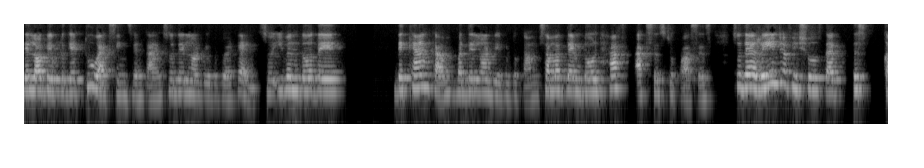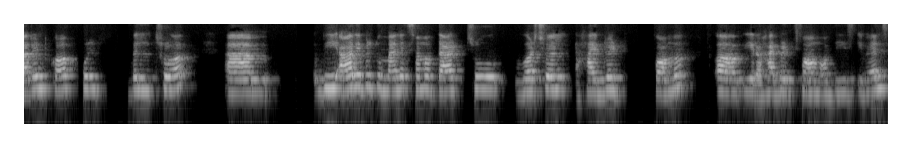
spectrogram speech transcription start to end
they'll not be able to get two vaccines in time, so they'll not be able to attend. So even though they they can come, but they'll not be able to come. Some of them don't have access to passes. So there are a range of issues that this current COP will, will throw up. Um, we are able to manage some of that through virtual hybrid form, uh, you know, hybrid form of these events.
